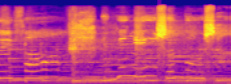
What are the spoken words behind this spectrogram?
对方命运一声不响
